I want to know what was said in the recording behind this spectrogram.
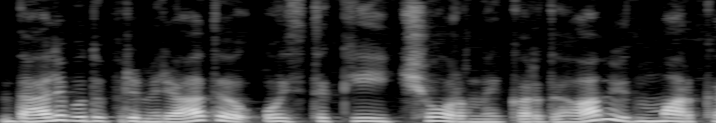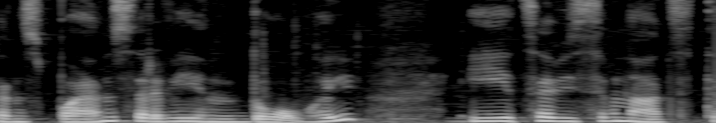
Далі буду приміряти ось такий чорний кардиган від Mark Spencer. Він довгий. І це 18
